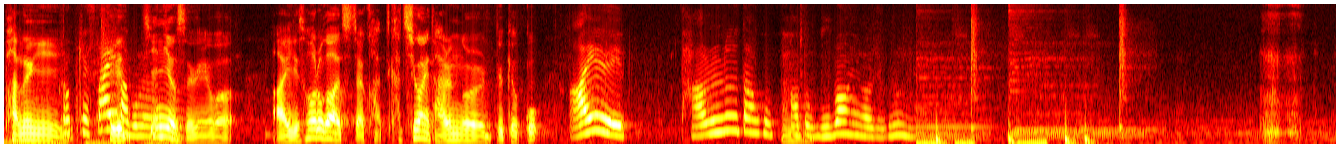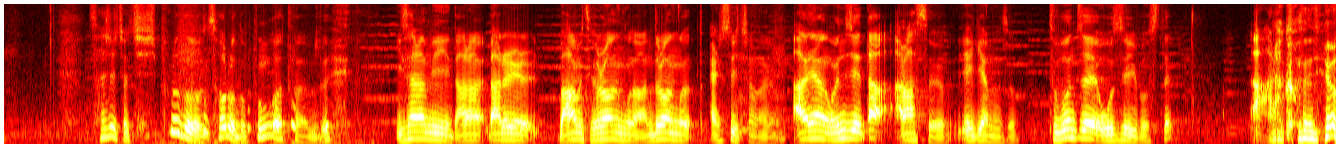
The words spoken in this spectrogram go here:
반응이 그렇게 쌓이다 보면 찐이었어요. 그냥 막, 아 이게 서로가 진짜 가, 가치관이 다른 걸 느꼈고 아예 다르다고 봐도 음. 무방해가지고 사실 저 70%도 서로 높은 것 같았는데 이 사람이 나랑 나를 마음에 들어하는구나 안 들어하는 거 알 수 있잖아요. 아 그냥 왠지 딱 알았어요. 얘기하면서 두 번째 옷을 입었을 때 아, 알았거든요.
